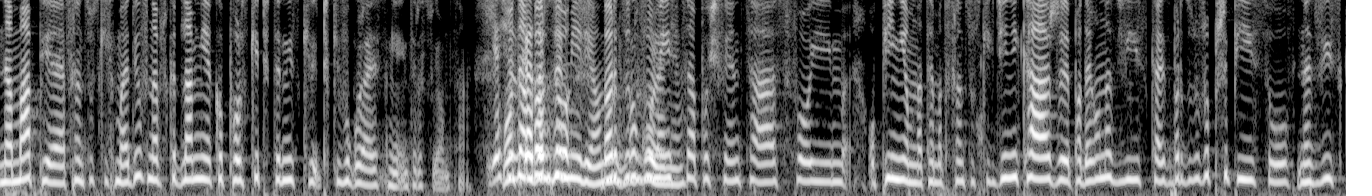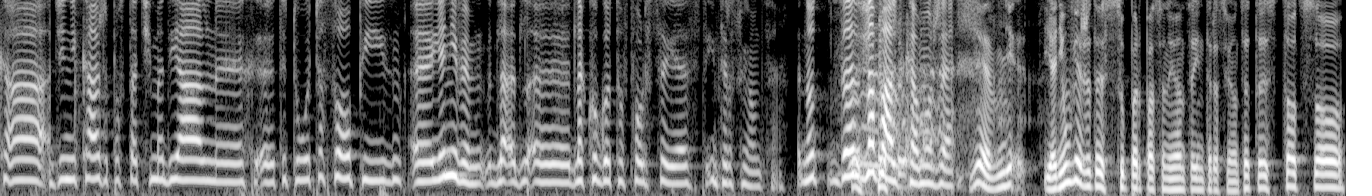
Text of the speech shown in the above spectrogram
na mapie francuskich mediów, na przykład dla mnie jako polskiej czytelniczki w ogóle jest nieinteresująca. Ja się zgadzam bardzo- Emilią, Bardzo dużo ogóle poświęca swoim opiniom na temat francuskich dziennikarzy, padają nazwiska, jest bardzo dużo przypisów, nazwiska dziennikarzy, postaci medialnych, e, tytuły czasopism. E, Ja nie wiem, dla, dla, e, dla kogo to w Polsce jest interesujące. No, dla, dla Waldka może. Nie, ja nie mówię, że to jest super pasjonujące, interesujące. To jest to, co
